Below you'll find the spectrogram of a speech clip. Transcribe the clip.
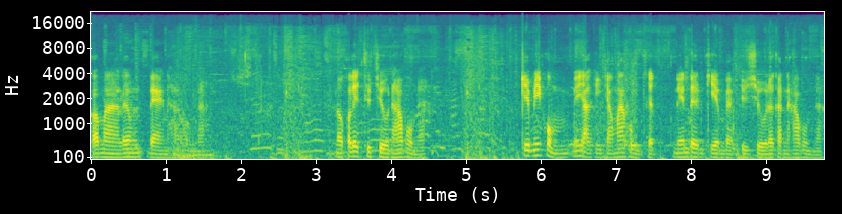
ก็มาเริ่มแดงนะครับผมนะเราก็เล่นชิวๆนะครับผมนะเกมนี้ผมไม่อยากจริงจังมากผมจะเน้นเดินเกมแบบชิวๆแล้วกันนะครับผมนะ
